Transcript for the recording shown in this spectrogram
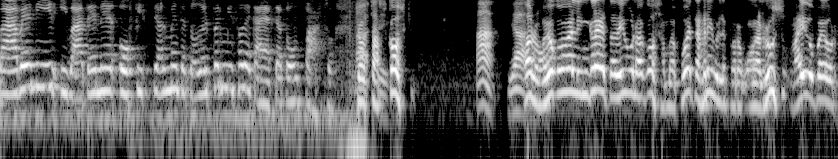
va a venir y va a tener oficialmente todo el permiso de caerte a Tonfaso. Chostaskowski. Ah, ya. Bueno, yo con el inglés te digo una cosa, me fue terrible, pero con el ruso me ha ido peor.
